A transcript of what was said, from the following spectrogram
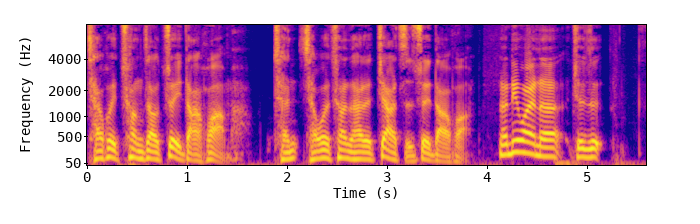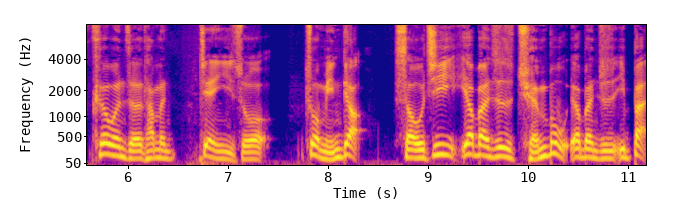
才会创造最大化嘛，才才会创造它的价值最大化。那另外呢，就是柯文哲他们建议说做民调。手机，要不然就是全部，要不然就是一半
